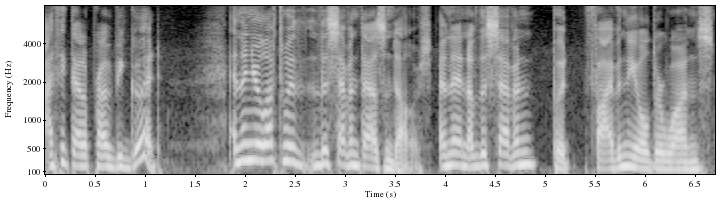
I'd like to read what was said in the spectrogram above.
I think that'll probably be good. And then you're left with the $7,000. And then of the seven, put five in the older ones,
